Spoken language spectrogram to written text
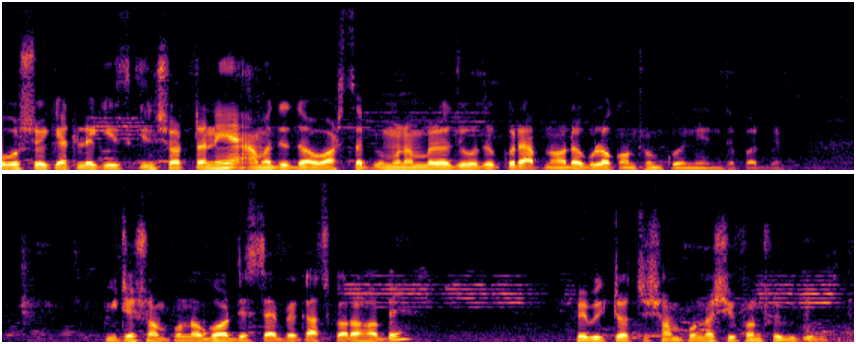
অবশ্যই ক্যাটলগে স্ক্রিনশটটা নিয়ে আমাদের দেওয়া হোয়াটসঅ্যাপ ইমো নাম্বারে যোগাযোগ করে আপনার অর্ডারগুলো কনফার্ম করে নিয়ে নিতে পারবেন। পিঠে সম্পূর্ণ গর্জেস টাইপের কাজ করা হবে। ফেব্রিকটা হচ্ছে সম্পূর্ণ শিফন ফেব্রিকের ভিতরে।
